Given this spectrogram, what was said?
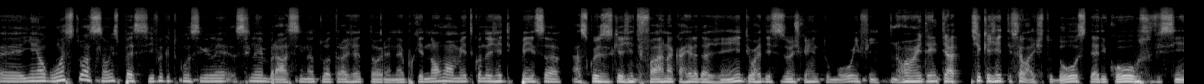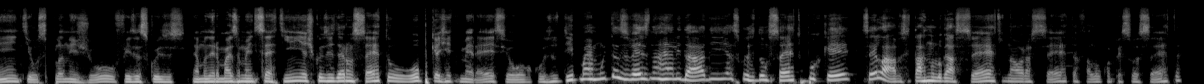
é, em alguma situação específica que tu consiga se lembrar assim na tua trajetória, né? Porque normalmente quando a gente pensa as coisas que a gente faz na carreira da gente ou as decisões que a gente tomou, enfim, normalmente a gente acha que a gente, sei lá, estudou, se dedicou o suficiente, ou se planejou, fez as coisas da maneira mais ou menos certinha e as coisas deram certo ou porque a gente merece ou alguma coisa do tipo, mas muitas vezes na realidade as coisas dão certo porque, sei lá, você tá no lugar certo, na hora certa, falou com a pessoa certa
